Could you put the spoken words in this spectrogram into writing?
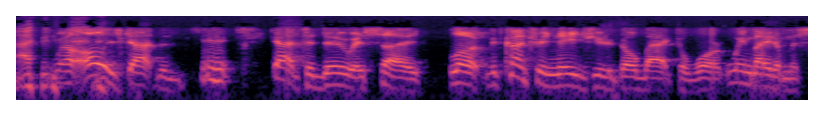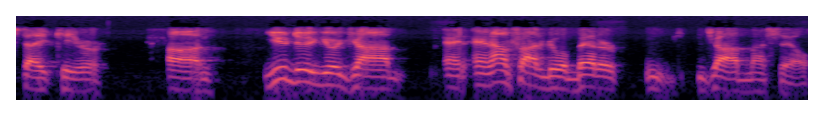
I mean, well, all he's got to got to do is say, "Look, the country needs you to go back to work. We made a mistake here. Um, you do your job, and, and I'll try to do a better job myself."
